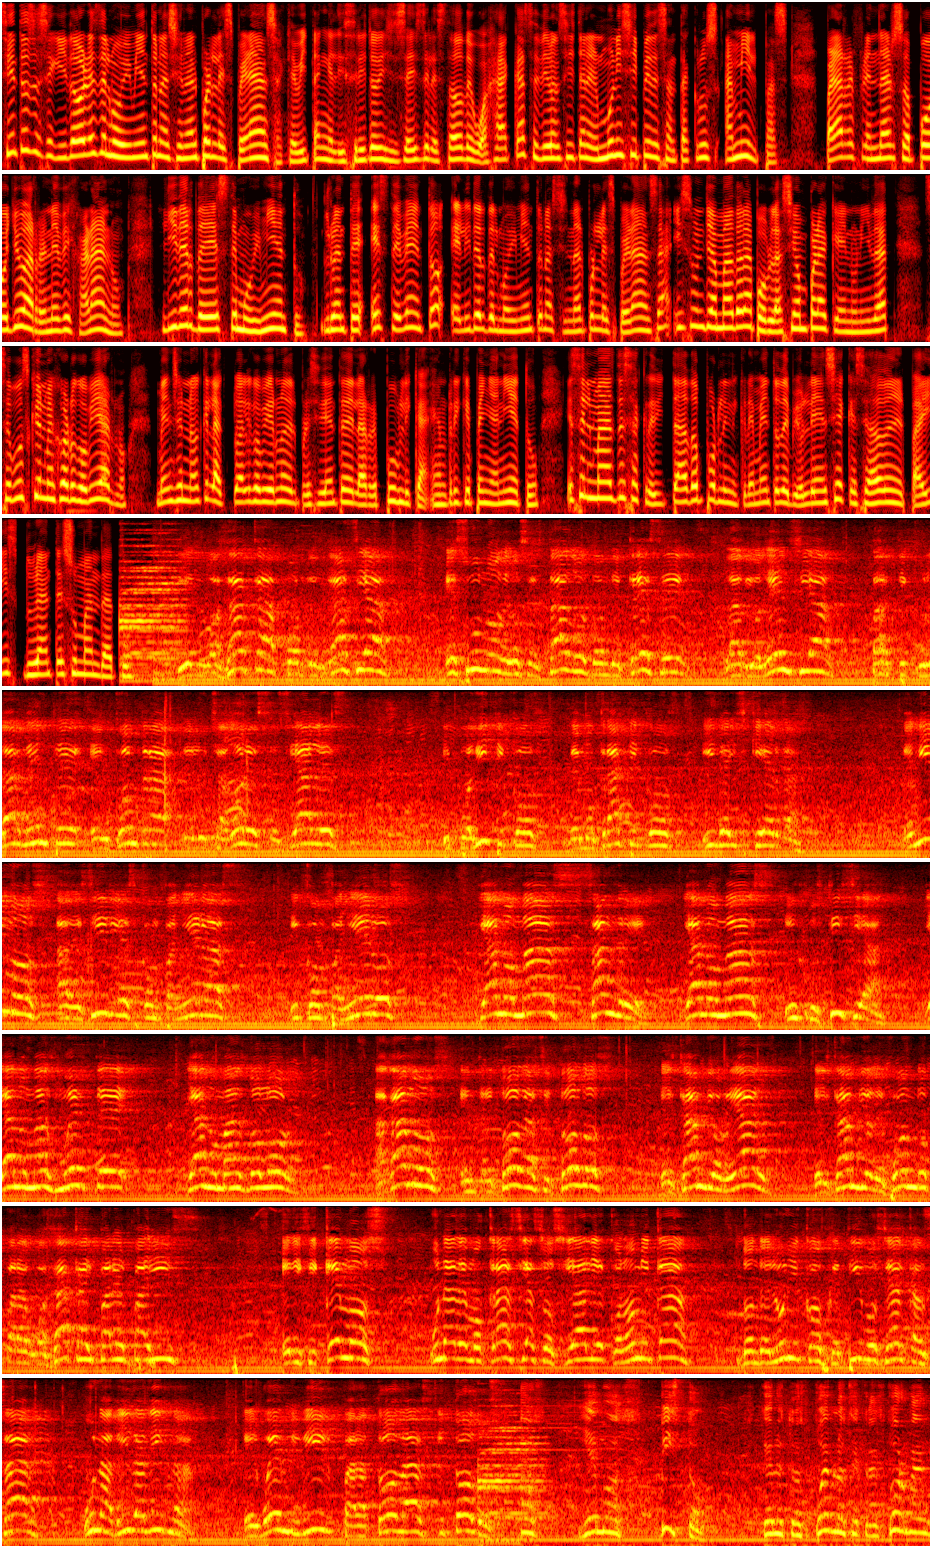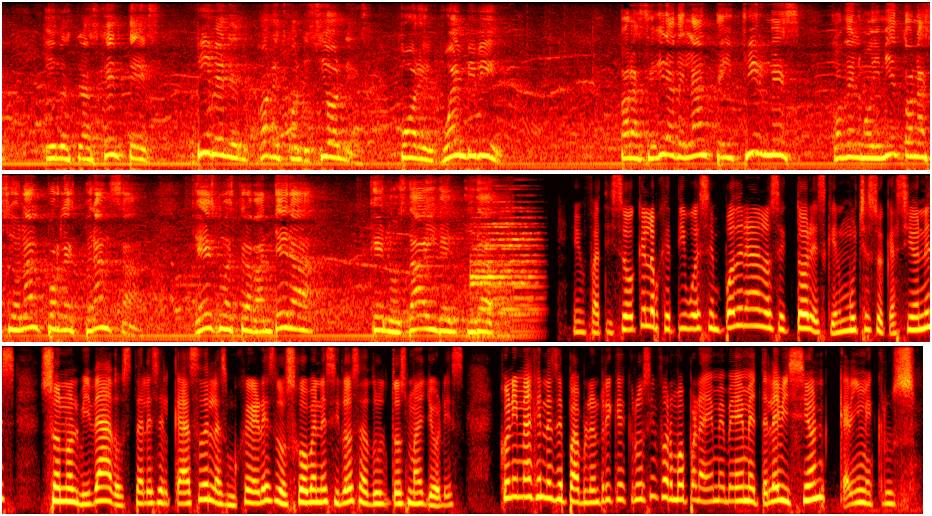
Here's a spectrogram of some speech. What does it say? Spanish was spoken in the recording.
Cientos de seguidores del Movimiento Nacional por la Esperanza, que habitan el Distrito 16 del estado de Oaxaca, se dieron cita en el municipio de Santa Cruz, Amilpas, para refrendar su apoyo a René Bejarano, líder de este movimiento. Durante este evento, el líder del Movimiento Nacional por la Esperanza hizo un llamado a la población para que en unidad se busque un mejor gobierno. Mencionó que el actual gobierno del presidente de la República, Enrique Peña Nieto, es el más desacreditado por el incremento de violencia que se ha dado en el país durante su mandato. Y en Oaxaca, por desgracia, es uno de los estados donde crece la violencia, particularmente en contra de luchadores sociales y políticos democráticos y de izquierda. Venimos a decirles, compañeras y compañeros, ya no más sangre, ya no más injusticia, ya no más muerte, ya no más dolor. Hagamos entre todas y todos el cambio real, el cambio de fondo para Oaxaca y para el país. Edifiquemos una democracia social y económica donde el único objetivo sea alcanzar una vida digna, el buen vivir para todas y todos. Y hemos visto que nuestros pueblos se transforman y nuestras gentes viven en mejores condiciones por el buen vivir para seguir adelante y firmes con el movimiento nacional por la esperanza, que es nuestra bandera que nos da identidad. Enfatizó que el objetivo es empoderar a los sectores que en muchas ocasiones son olvidados, tal es el caso de las mujeres, los jóvenes y los adultos mayores. Con imágenes de Pablo Enrique Cruz informó para MBM Televisión, Karime Cruz.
